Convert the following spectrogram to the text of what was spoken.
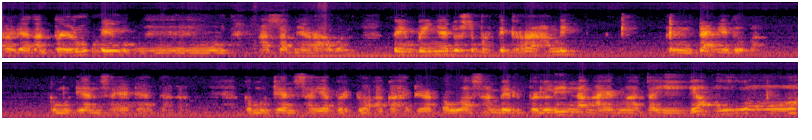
kelihatan. Belum, asapnya rawon. Tempenya itu seperti keramik genteng itu pak kemudian saya datang kemudian saya berdoa ke hadirat Allah sambil berlinang air mata ya Allah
